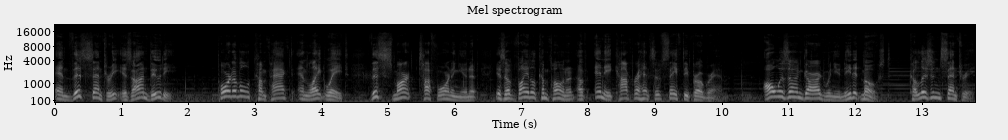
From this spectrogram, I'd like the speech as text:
and this Sentry is on duty. Portable, compact, and lightweight, this smart, tough warning unit is a vital component of any comprehensive safety program. Always on guard when you need it most. Collision Sentry.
